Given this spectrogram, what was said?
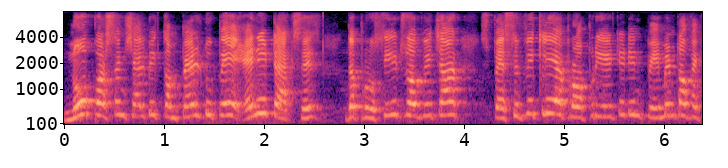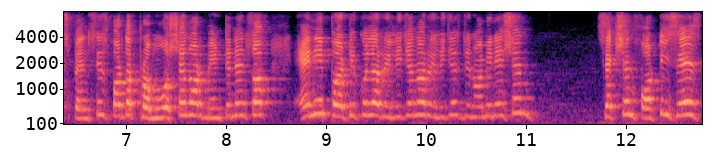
no person shall be compelled to pay any taxes, the proceeds of which are specifically appropriated in payment of expenses for the promotion or maintenance of any particular religion or religious denomination. Section 40 says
